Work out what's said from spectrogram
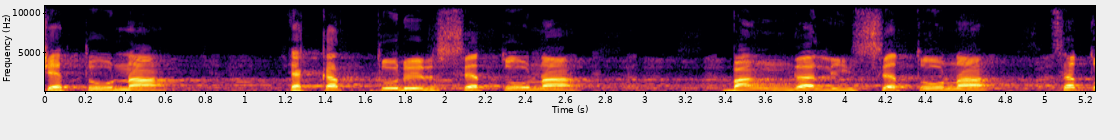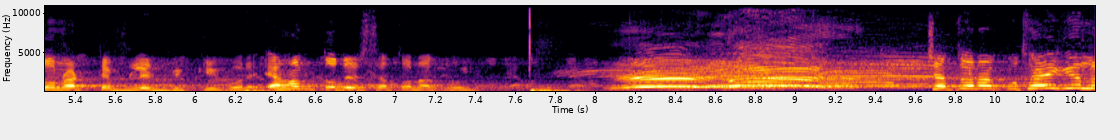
চেতনা, একাত্তরের চেতনা বাঙালি চেতনা, চেতনার ট্যাবলেট বিক্রি করে। এখন তোদের চেতনা কই? চেতনা কোথায় গেল?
